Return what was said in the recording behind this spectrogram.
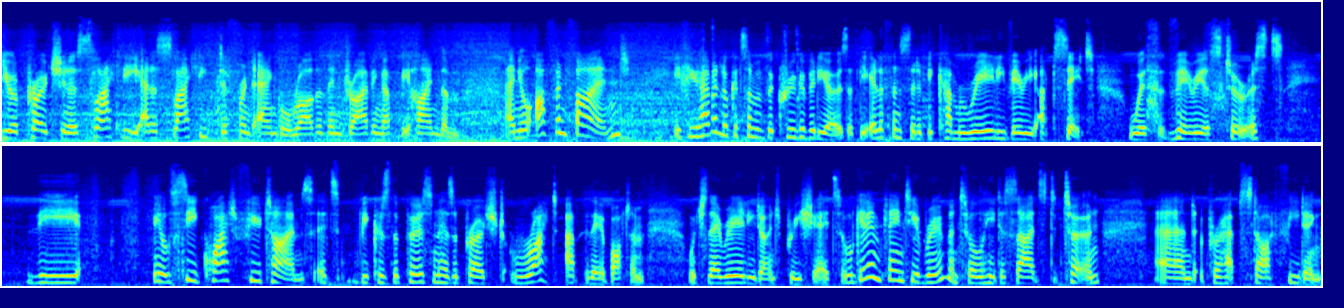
you approach in a slightly, at a slightly different angle rather than driving up behind them. And you'll often find, if you have a look at some of the Kruger videos of the elephants that have become really very upset with various tourists, the you'll see quite a few times it's because the person has approached right up their bottom, which they really don't appreciate. So we'll give him plenty of room until he decides to turn and perhaps start feeding.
